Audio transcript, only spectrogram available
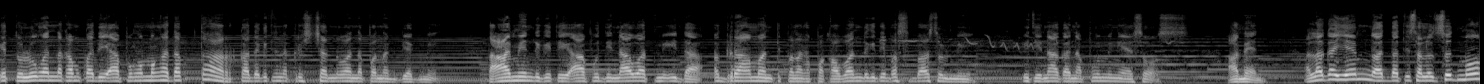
ket tulungan na kam kadi apo nga mga daptar kadagiti na kristyanuan na panagbiag mi. Taamin dagiti apo dinawat mi ida agraman ti panakapakawan dagiti basbasol mi itinaga na puming Yesus. Amen. Alagayem no adda ti saludsud mo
